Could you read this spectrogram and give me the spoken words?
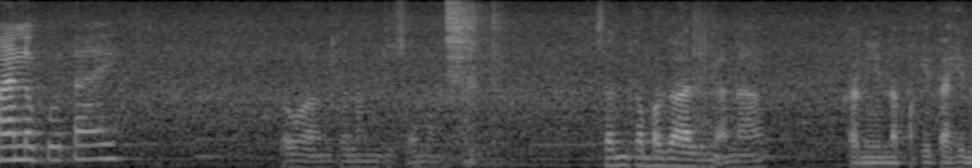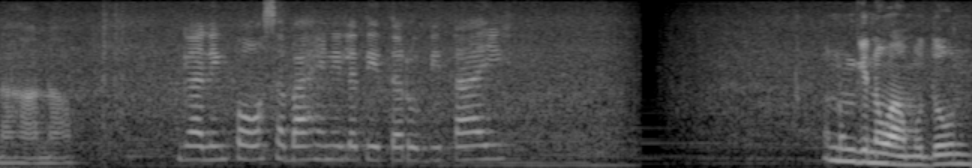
Mano po tayo? Tawagan ka ng Diyos, anak. Saan ka ba galing anak? Kanina pa kita hinahanap. Galing po ako sa bahay nila Tita Ruby, Tay. Anong ginawa mo doon?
